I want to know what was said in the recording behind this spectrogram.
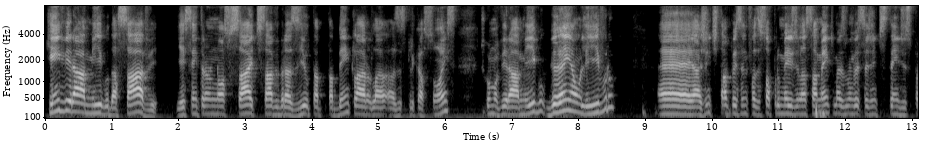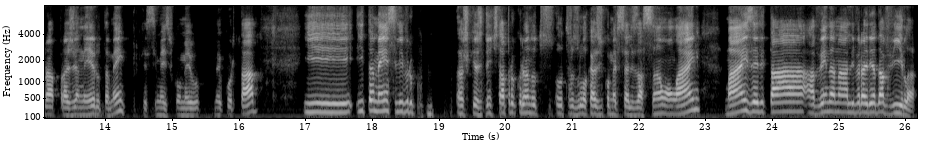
Quem virar amigo da SAV, e aí você entra no nosso site, SAV Brasil, tá, tá bem claro lá as explicações de como virar amigo, ganha um livro. É, a gente estava pensando em fazer só para o mês de lançamento, mas vamos ver se a gente estende isso para janeiro também, porque esse mês ficou meio, meio cortado. E, e também esse livro acho que a gente está procurando outros, outros, locais de comercialização online, mas ele está à venda na livraria da Vila,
